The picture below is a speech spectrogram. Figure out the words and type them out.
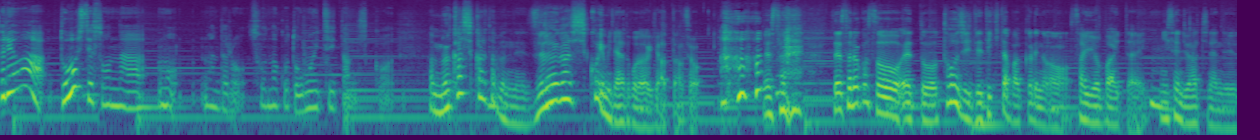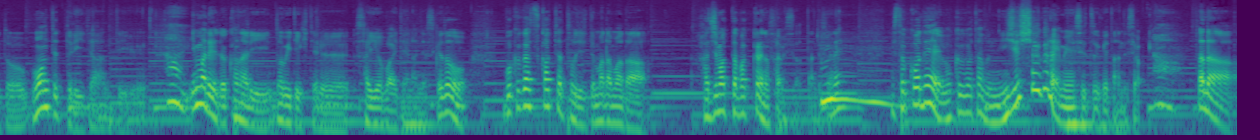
それはどうしてそんなもうなんだろうそんなこと思いついたんですか？昔から多分ねずる賢いみたいなところだけあったんですよ。でそれでそれこそ、えっと、当時出てきたばっかりの採用媒体、うん、2018年でいうと「ウォンテッドリーダー」っていう、はい、今でいうとかなり伸びてきてる採用媒体なんですけど僕が使ってた当時ってまだまだ始まったばっかりのサービスだったんですよね。そこで僕が多分20社ぐらい面接受けたんですよ。ただ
